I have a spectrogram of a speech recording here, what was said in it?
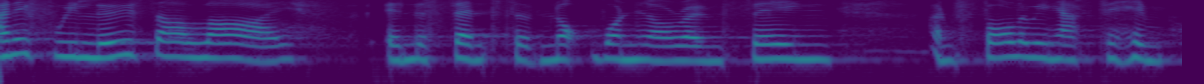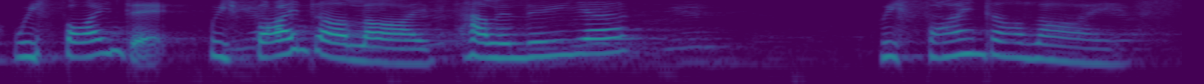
And if we lose our life in the sense of not wanting our own thing and following after Him, we find it. We yeah. find our lives. Hallelujah. Yes. We find our lives.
